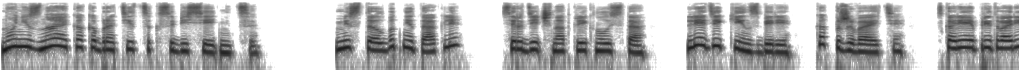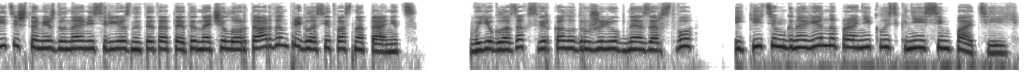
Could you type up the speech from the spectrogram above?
но не зная, как обратиться к собеседнице. «Мисс Телбот, не так ли?» — сердечно откликнулась та. «Леди Кинсбери, как поживаете? Скорее притворитесь, что между нами серьезный тет-а-тет, -тет, иначе лорд Арден пригласит вас на танец». В ее глазах сверкало дружелюбное озорство, и Кити мгновенно прониклась к ней симпатией.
